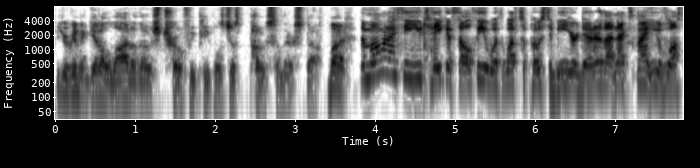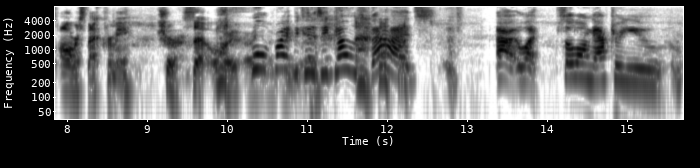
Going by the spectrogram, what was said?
you're gonna get a lot of those trophy peoples just posting their stuff. But The moment I see you take a selfie with what's supposed to be your dinner that next night, you've lost all respect for me. sure. So I, I well, right, because that. it goes bad, s- uh, like so long after you.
